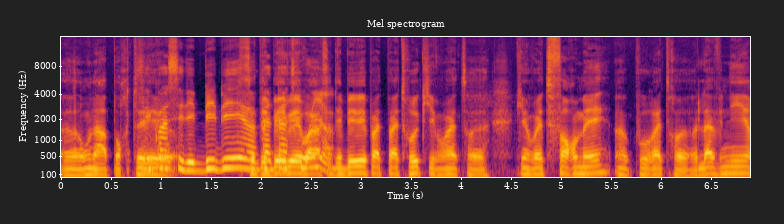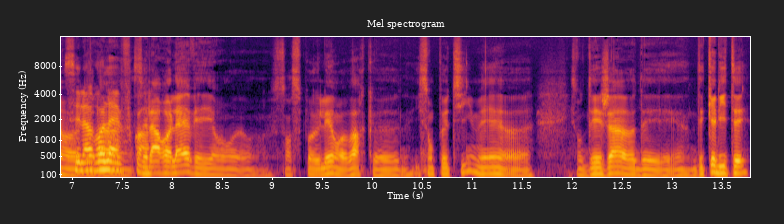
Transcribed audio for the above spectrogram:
on a apporté... C'est quoi? C'est des bébés C'est des bébés, voilà, c'est des bébés pas de patrouille qui vont être, qui vont être formés pour être l'avenir. C'est la relève, quoi. C'est la relève et sans spoiler, on va voir qu'ils sont petits, mais ils ont déjà des, des qualités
